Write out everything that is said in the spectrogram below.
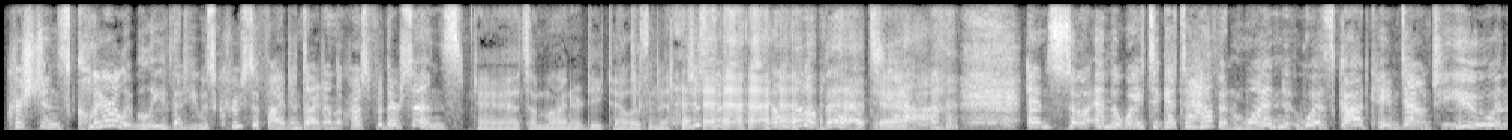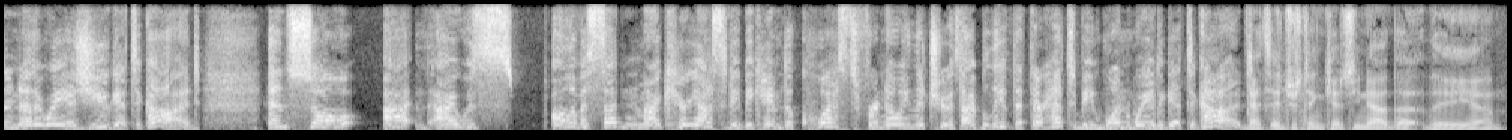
Christians clearly believe that he was crucified and died on the cross for their sins Okay, that's a minor detail, isn't it? just a, a little bit yeah. and so and the way to get to heaven one was god came down to you and another way is you get to god and so i i was all of a sudden my curiosity became the quest for knowing the truth. I believed that there had to be one way to get to god. That's interesting because you know the the um,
